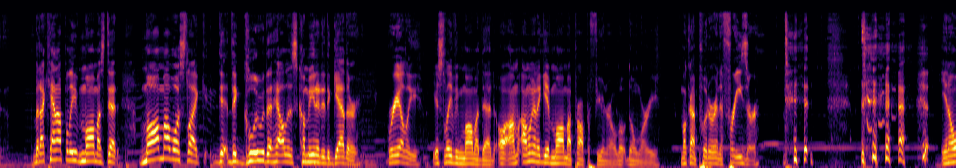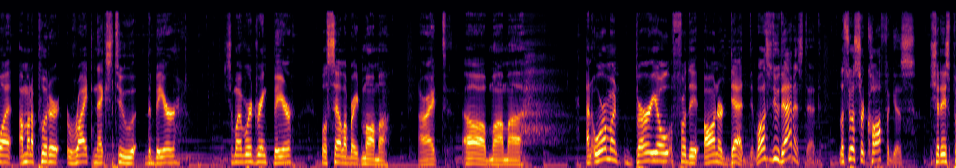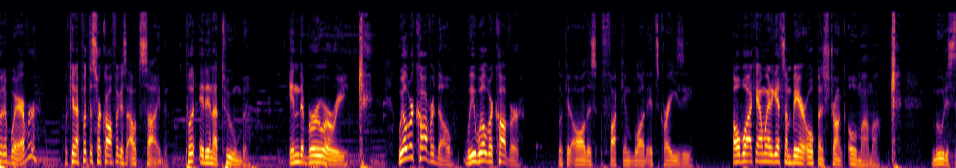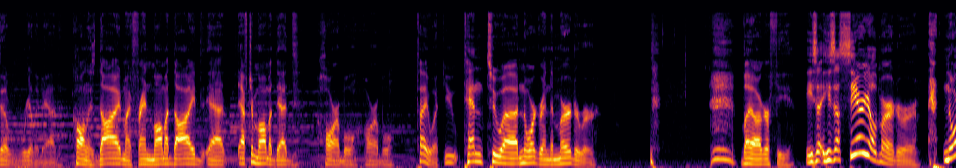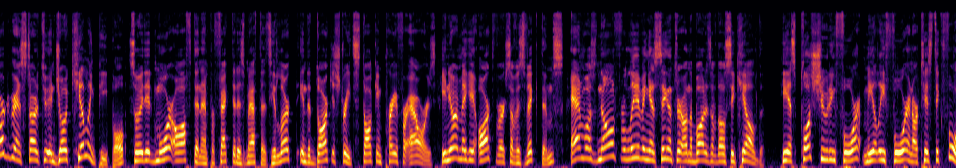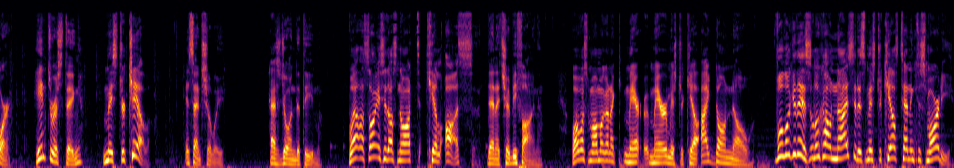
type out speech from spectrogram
But I cannot believe Mama's dead. Mama was like the, the glue that held this community together. Really. Just leaving Mama dead. Oh, I'm, I'm gonna give Mama a proper funeral. Don't, don't worry. I'm not gonna put her in the freezer. you know what? I'm gonna put her right next to the beer. So when we drink beer, we'll celebrate Mama. Alright? Oh, Mama. An ornament burial for the honored dead. Well, let's do that instead. Let's do a sarcophagus. Should I just put it wherever? Or can I put the sarcophagus outside? Put it in a tomb. In the brewery. we'll recover, though. We will recover. Look at all this fucking blood. It's crazy. Oh boy, I can't wait to get some beer. Open strunk. Oh, mama. Mood is still really bad. Colin has died. My friend Mama died. Yeah, after Mama dead. Horrible, horrible. Tell you what, you tend to uh, Nordgren, the murderer. Biography. He's a, he's a serial murderer. Nordgren started to enjoy killing people, so he did more often and perfected his methods. He lurked in the darkest streets, stalking prey for hours. He knew making artworks of his victims, and was known for leaving his signature on the bodies of those he killed. He has plus shooting 4, melee 4, and artistic 4. Interesting, Mr. Kill, essentially, has joined the team. Well, as long as he does not kill us, then it should be fine. Why was Mama gonna mar marry Mr. Kill? I don't know. Well, look at this. Look how nice it is. Mr. Kill's tending to Smarty.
